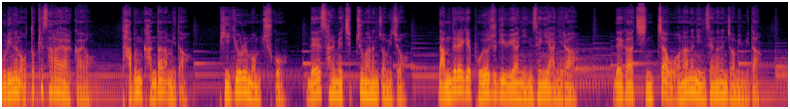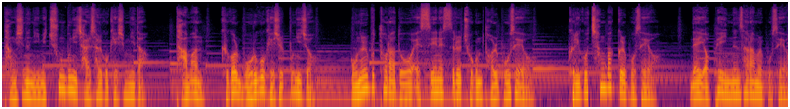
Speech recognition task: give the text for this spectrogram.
우리는 어떻게 살아야 할까요? 답은 간단합니다. 비교를 멈추고 내 삶에 집중하는 점이죠. 남들에게 보여주기 위한 인생이 아니라 내가 진짜 원하는 인생하는 점입니다. 당신은 이미 충분히 잘 살고 계십니다. 다만 그걸 모르고 계실 뿐이죠. 오늘부터라도 SNS를 조금 덜 보세요. 그리고 창밖을 보세요. 내 옆에 있는 사람을 보세요.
